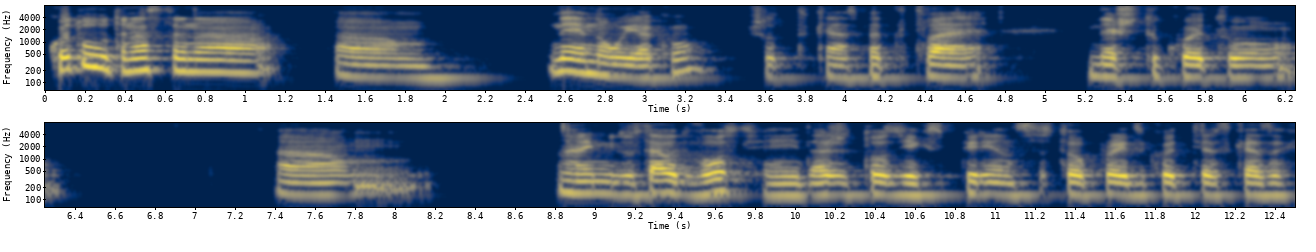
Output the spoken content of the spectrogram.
Което от една страна ам, не е много яко, защото така сметка това е нещо, което ам, нали, ми доставя удоволствие и даже този експириенс с този проект, за който ти разказах,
